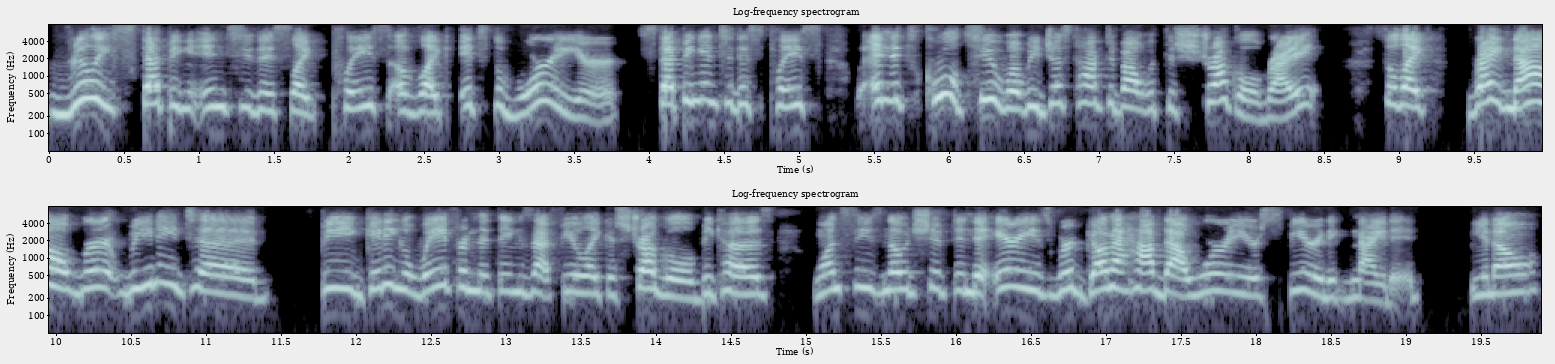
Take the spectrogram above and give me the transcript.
really stepping into this like place of like it's the warrior stepping into this place. And it's cool too what we just talked about with the struggle right? So like right now we're we need to be getting away from the things that feel like a struggle because once these nodes shift into aries we're gonna have that warrior spirit ignited you know?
